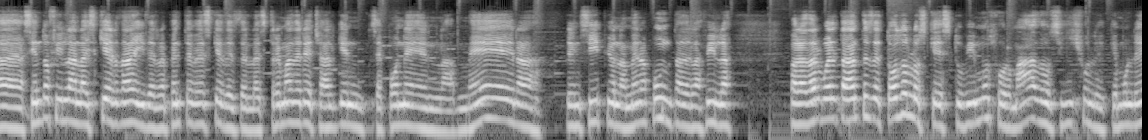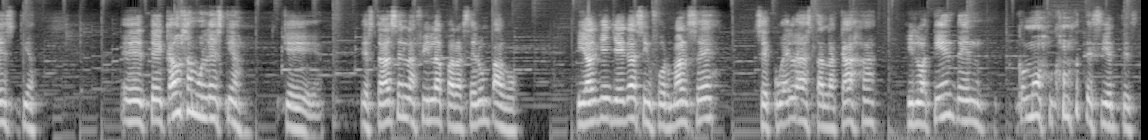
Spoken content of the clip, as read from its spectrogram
haciendo fila a la izquierda y de repente ves que desde la extrema derecha alguien se pone en la mera principio, en la mera punta de la fila para dar vuelta antes de todos los que estuvimos formados. Híjole, qué molestia. Eh, te causa molestia que estás en la fila para hacer un pago y alguien llega sin formarse, se cuela hasta la caja y lo atienden. ¿Cómo, cómo te sientes?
